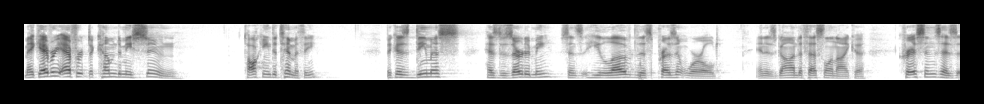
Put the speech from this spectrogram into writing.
"Make every effort to come to me soon." Talking to Timothy, because Demas has deserted me since he loved this present world and has gone to Thessalonica. Crescens has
